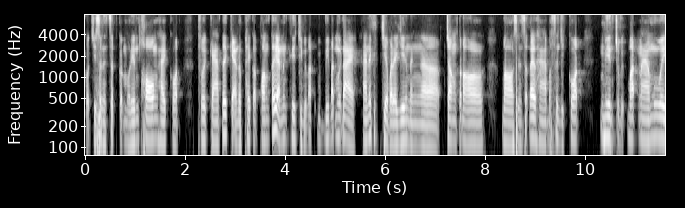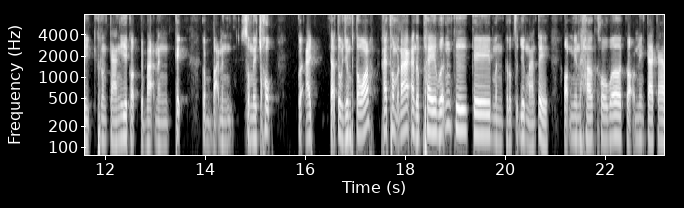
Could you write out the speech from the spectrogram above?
គាត់ជាសិស្សនិស្សិតគាត់មករៀនផងហើយគាត់ធ្វើការទៅគេអនុភ័យគាត់ផងទៅអានឹងគឺជាវិបត្តិវិបត្តិមួយដែរអានេះគឺជាអ្វីដែលយើងនឹងចង់ផ្ដល់ដល់សិស្សនិស្សិតដែរថាបើសិនជាគាត់ មានចវិបត្តិណាមួយក្នុងការងារគាត់ពិបាកនឹងកិច្ចគាត់ពិបាកនឹងសុំឲ្យឈប់គាត់អាចតាក់ទងយើងផ្ទាល់ហើយធម្មតា underpay work គឺគេមិនគ្រប់សិទ្ធិយើងហ្មងទេអត់មាន health cover ក៏អត់មានការការ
